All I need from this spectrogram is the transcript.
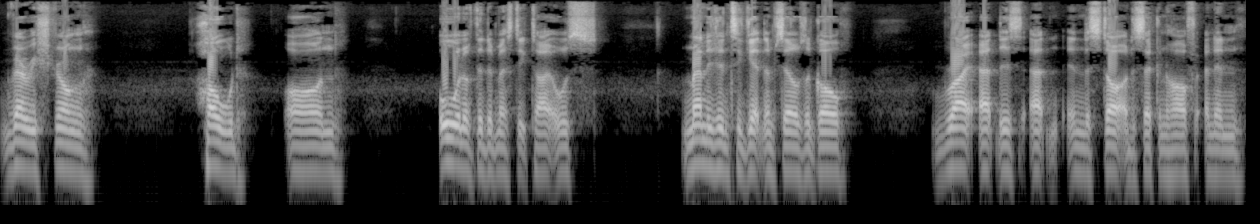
very strong hold on all of the domestic titles, managing to get themselves a goal right at this at in the start of the second half, and then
